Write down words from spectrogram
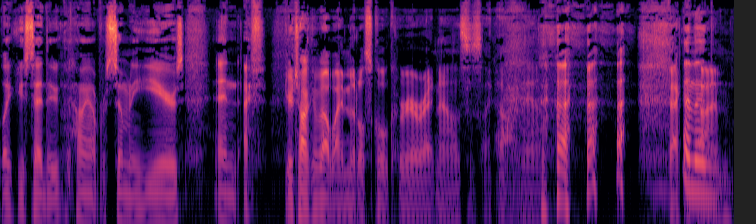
like you said they've been coming out for so many years and I f- You're talking about my middle school career right now. This is like, oh man, back and in then time.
